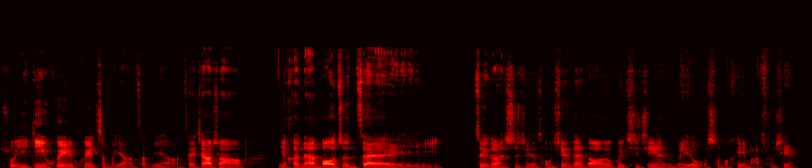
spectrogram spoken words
说一定会会怎么样怎么样。再加上你很难保证在这段时间，从现在到奥运会期间没有什么黑马出现。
